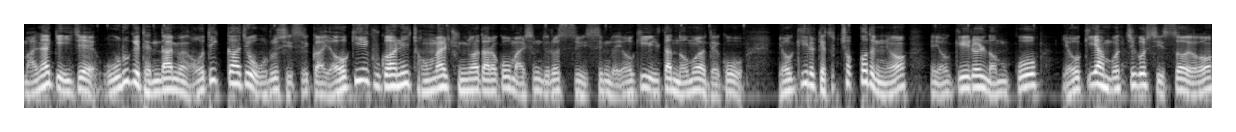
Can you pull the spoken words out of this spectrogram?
만약에 이제 오르게 된다면 어디까지 오를 수 있을까? 여기 구간이 정말 중요하다라고 말씀드릴 수 있습니다. 여기 일단 넘어야 되고 여기를 계속 쳤거든요. 네, 여기를 넘고 여기 한번 찍을 수 있어요.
